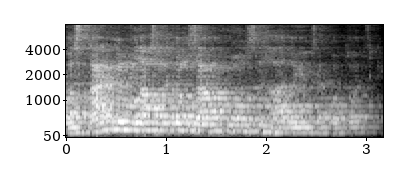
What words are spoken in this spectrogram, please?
Останнім власником замку згадується Потоцький.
